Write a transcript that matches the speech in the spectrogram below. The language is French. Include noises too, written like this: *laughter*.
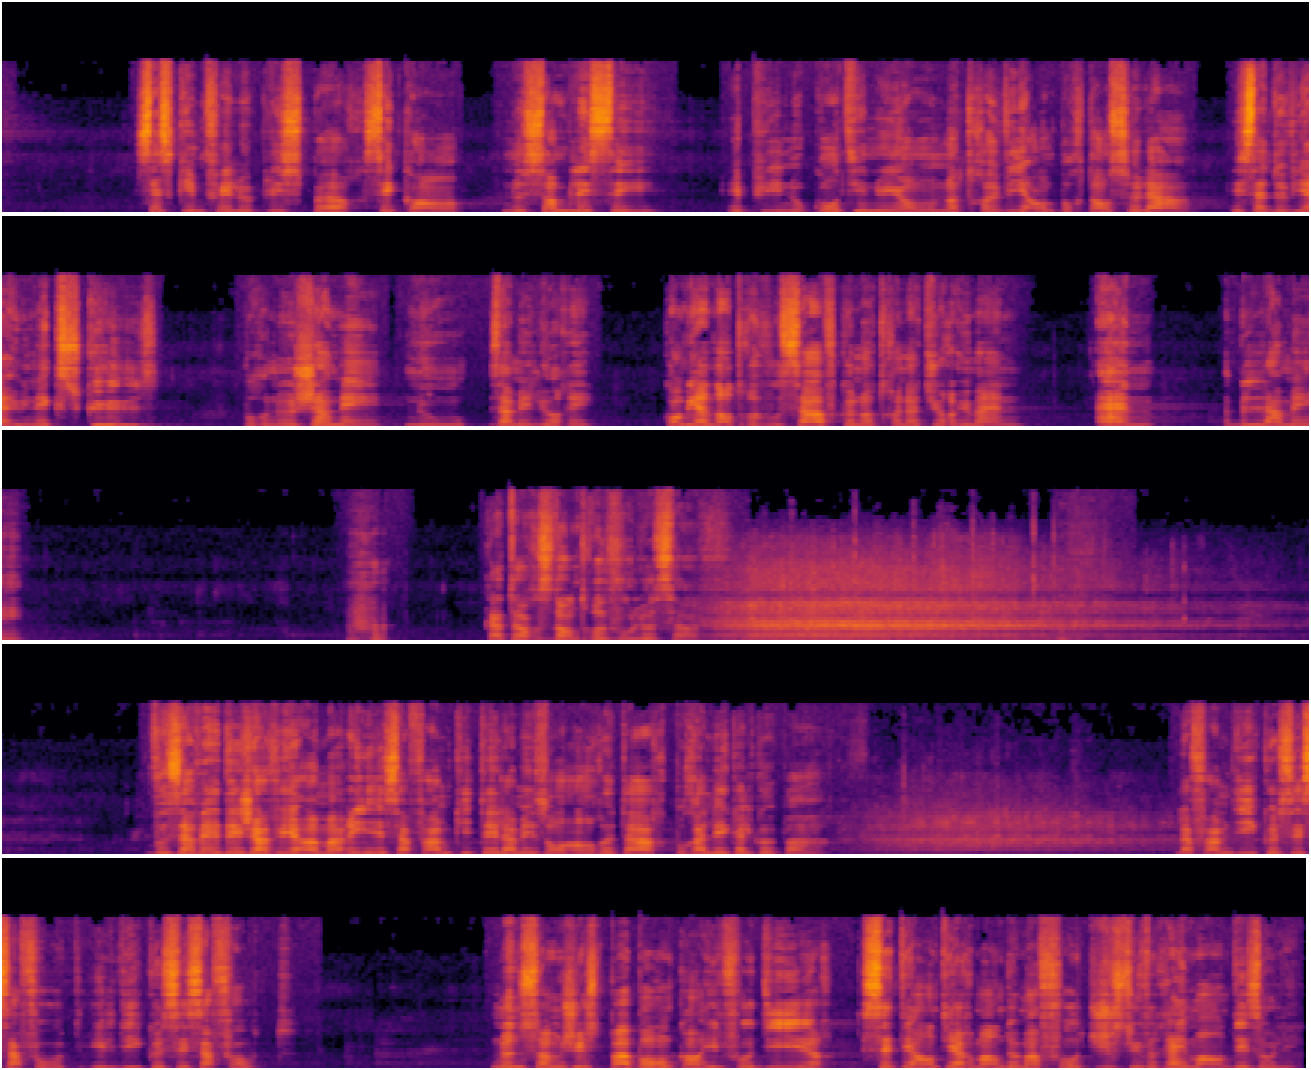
C'est ce qui me fait le plus peur, c'est quand nous sommes blessés, et puis nous continuons notre vie en portant cela, et ça devient une excuse pour ne jamais nous améliorer. Combien d'entre vous savent que notre nature humaine aime blâmer? *laughs* 14 d'entre vous le savent. Vous avez déjà vu un mari et sa femme quitter la maison en retard pour aller quelque part? La femme dit que c'est sa faute, il dit que c'est sa faute. Nous ne sommes juste pas bons quand il faut dire c'était entièrement de ma faute, je suis vraiment désolé.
